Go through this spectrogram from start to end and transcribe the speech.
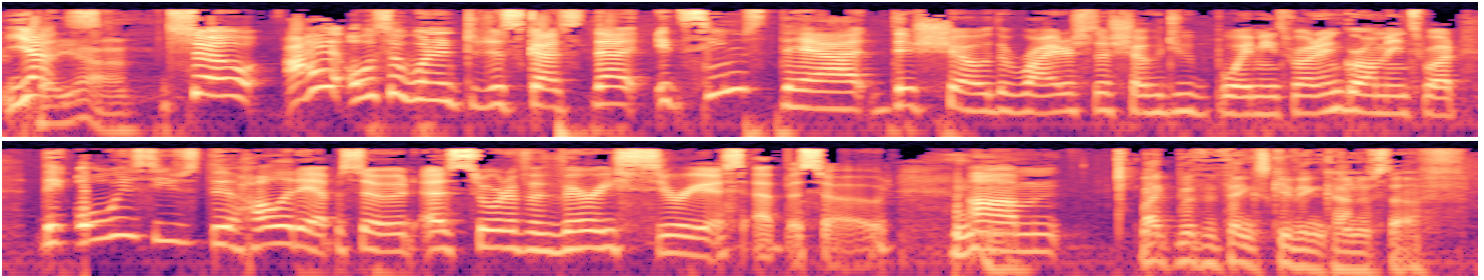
Yes. Yeah. So I also wanted to discuss that it seems that this show, the writers of the show who do Boy Meets World and Girl Meets World, they always use the holiday episode as sort of a very serious episode. Um, Like with the Thanksgiving kind of stuff.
